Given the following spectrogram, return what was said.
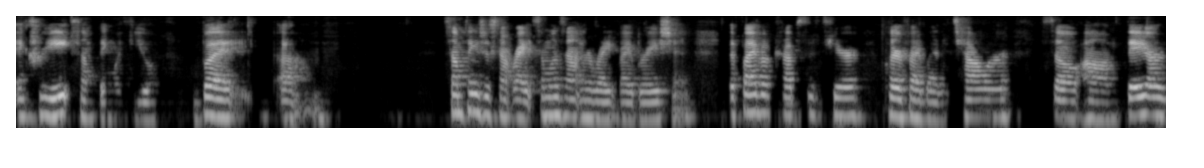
and create something with you. But um, something's just not right. Someone's not in the right vibration. The Five of Cups is here, clarified by the Tower. So um, they are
